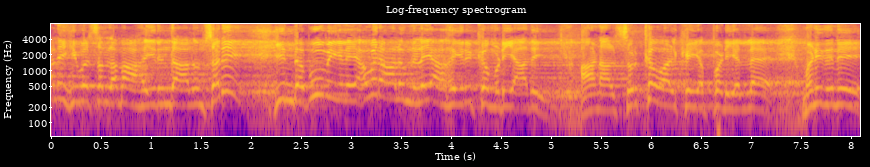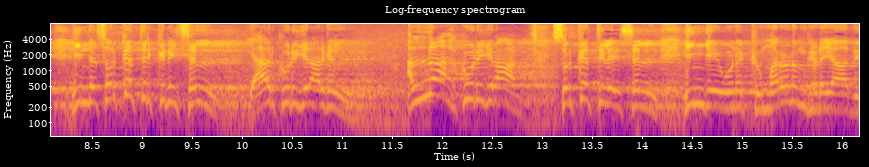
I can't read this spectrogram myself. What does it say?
அலஹி வசல்லமாக இருந்தாலும் சரி இந்த பூமியிலே அவராலும் நிலையாக இருக்க முடியாது. ஆனால் சொர்க்க வாழ்க்கை அப்படி அல்ல. மனிதனே இந்த சொர்க்கத்திற்கு நீ செல். யார் கூறுகிறார்கள்? அல்லாஹ் கூறுகிறான் சொர்க்கத்திலே செல். இங்கே உனக்கு மரணம் கிடையாது.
